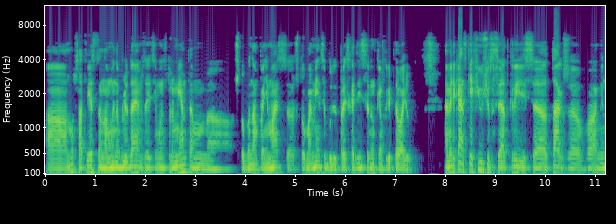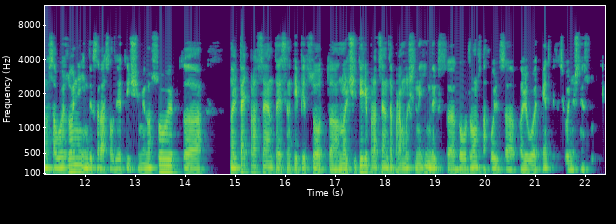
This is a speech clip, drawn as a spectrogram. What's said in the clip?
А, ну, соответственно, мы наблюдаем за этим инструментом, а, чтобы нам понимать, что в моменте будет происходить с рынком криптовалют. Американские фьючерсы открылись э, также в минусовой зоне. Индекс Russell 2000 минусует 0,5%, S&P 500 0,4%, промышленный индекс э, Dow Jones находится в полевой отметке за сегодняшние сутки.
